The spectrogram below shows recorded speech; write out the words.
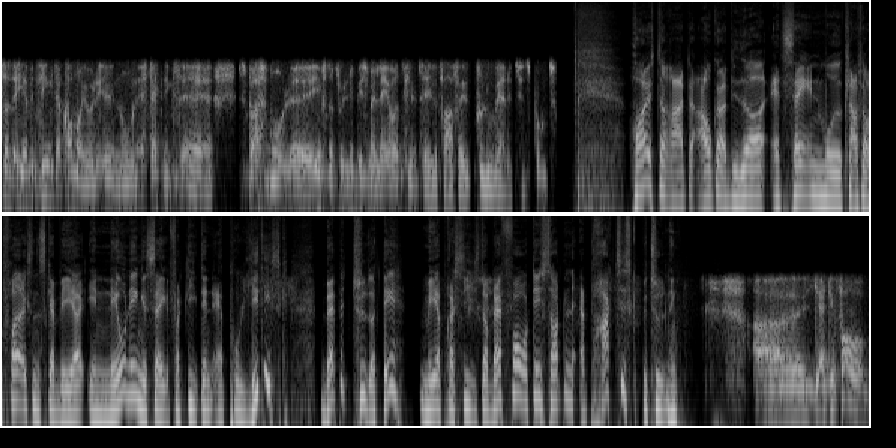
så jeg vil tænke, der kommer jo øh, nogle erstatningsspørgsmål øh, øh, efterfølgende, hvis man laver tiltale frafald på nuværende tidspunkt. Højesteret afgør videre, at sagen mod Claus Hjort Frederiksen skal være en nævningesag, fordi den er politisk. Hvad betyder det, mere præcist, og hvad får det sådan af praktisk betydning? Uh, ja, det får uh,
